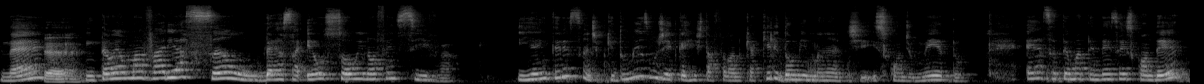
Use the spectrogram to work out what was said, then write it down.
né? É. Então é uma variação dessa eu sou inofensiva. E é interessante, porque do mesmo jeito que a gente está falando que aquele dominante esconde o medo, essa tem uma tendência a esconder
